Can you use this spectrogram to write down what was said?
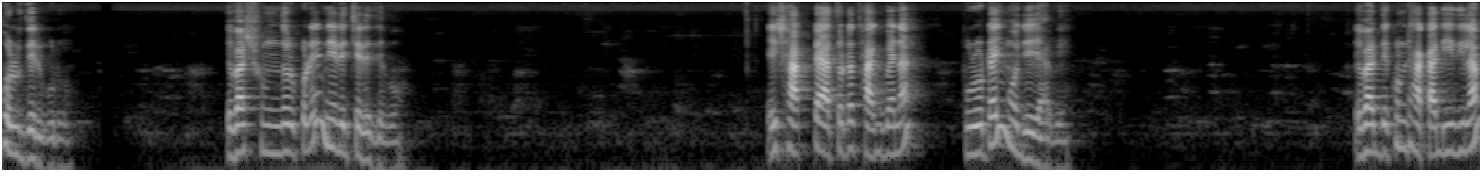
হলুদের গুঁড়ো। এবার সুন্দর করে নেড়ে চেড়ে দেব। এই শাকটা এতটা থাকবে না, পুরোটাই মজে যাবে। এবার দেখুন ঢাকা দিয়ে দিলাম।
